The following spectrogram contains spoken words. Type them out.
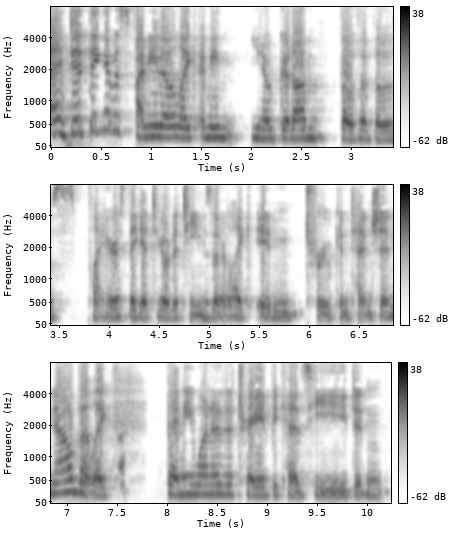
I did think it was funny though. Like, I mean, you know, good on both of those players. They get to go to teams that are like in true contention now. But like, Benny wanted a trade because he didn't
